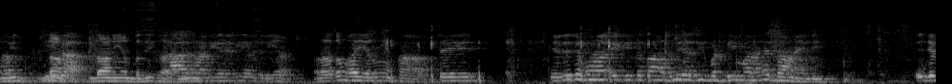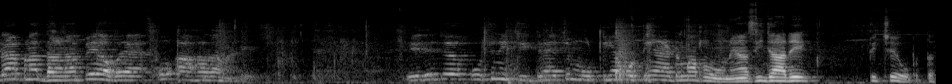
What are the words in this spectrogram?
ਵੀ। ਦਾਣੀਆਂ ਵਧੀ ਖਾ ਰਾਤ ਰਹੀਆਂ ਖਾਣੀਆਂ ਰਾਤੋਂ ਖਾਈ ਜਾਣੂ ਹਾਂ। ਤੇ ਇਹਦੇ ਚ ਹੁਣ ਇੱਕ ਇੱਕ ਤਾਂ ਅਸਲੀ ਅਸੀਂ ਵੱਡੀ ਮਾਰਾਂਗੇ ਦਾਣੇ ਦੀ। ਤੇ ਜਿਹੜਾ ਆਪਣਾ ਦਾਣਾ ਪਿਆ ਹੋਇਆ ਹੈ, ਉਹ ਆਹ ਦਾਣਾ ਹੈ। ਇਹਦੇ ਚ ਕੁਛ ਨਹੀਂ ਚੀਜ਼ਾਂ ਇਹ ਚ ਮੋਟੀਆਂ ਮੋਟੀਆਂ ਆਈਟਮਾਂ ਪਾਉਣੇ ਆ ਅਸੀਂ ਜਿਆਦੇ। ਪਿੱਛੇ ਹੋ ਪੁੱਤ।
